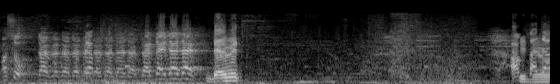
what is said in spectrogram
Masuk. Dive, dive, dive, dive, dive, dive, dive, dive, dive, dive. Damn it Aku tak ada.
